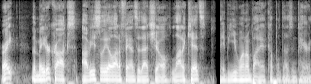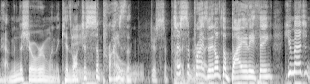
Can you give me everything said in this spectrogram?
right? The Mater Crocs. Obviously, a lot of fans of that show. A lot of kids. Maybe you want to buy a couple dozen pair and have them in the showroom when the kids walk. Hey, just surprise oh, them. Just surprise. Just surprise them. They don't have to buy anything. Can you imagine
